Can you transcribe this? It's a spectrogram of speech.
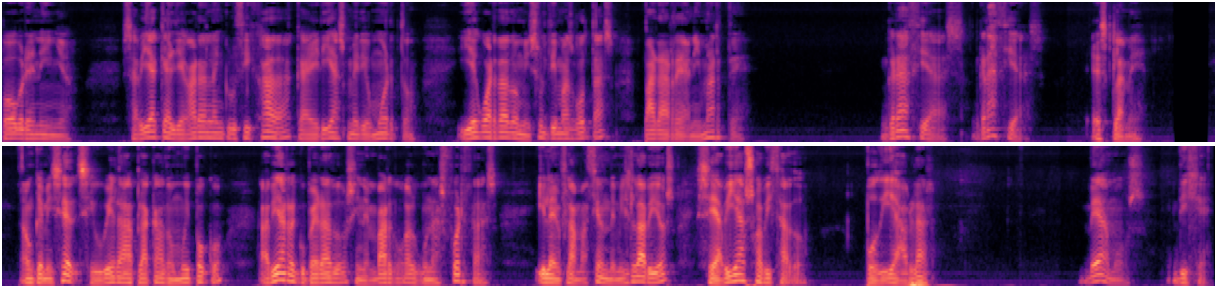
pobre niño. Sabía que al llegar a la encrucijada caerías medio muerto, y he guardado mis últimas gotas para reanimarte. Gracias, gracias. exclamé. Aunque mi sed se hubiera aplacado muy poco, había recuperado, sin embargo, algunas fuerzas, y la inflamación de mis labios se había suavizado. Podía hablar. Veamos, dije,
